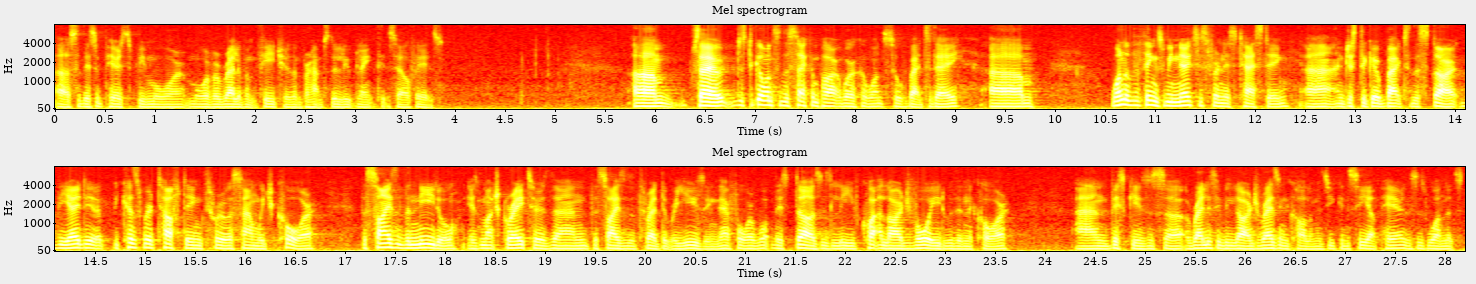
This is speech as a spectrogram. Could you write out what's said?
Uh, so this appears to be more, more of a relevant feature than perhaps the loop length itself is. Um, so just to go on to the second part of work I want to talk about today. Um, one of the things we noticed from this testing, uh, and just to go back to the start, the idea because we're tufting through a sandwich core, the size of the needle is much greater than the size of the thread that we're using. Therefore, what this does is leave quite a large void within the core, and this gives us a, a relatively large resin column, as you can see up here. This is one that's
